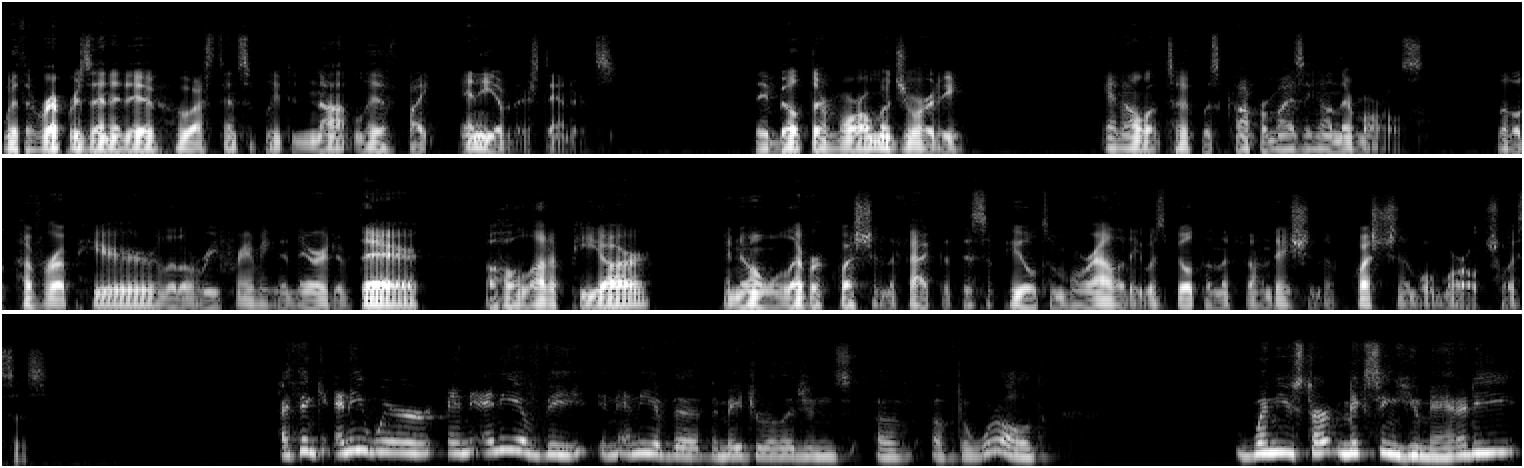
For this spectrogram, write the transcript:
with a representative who ostensibly did not live by any of their standards. They built their moral majority, and all it took was compromising on their morals little cover up here, a little reframing the narrative there, a whole lot of PR, and no one will ever question the fact that this appeal to morality was built on the foundation of questionable moral choices. I think anywhere in any of the in any of the the major religions of of the world, when you start mixing humanity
